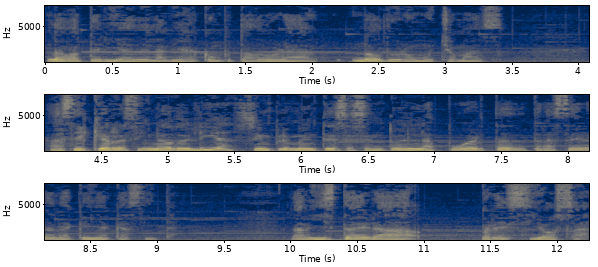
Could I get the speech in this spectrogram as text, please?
La batería de la vieja computadora no duró mucho más. Así que resignado Elías simplemente se sentó en la puerta trasera de aquella casita. La vista era preciosa.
